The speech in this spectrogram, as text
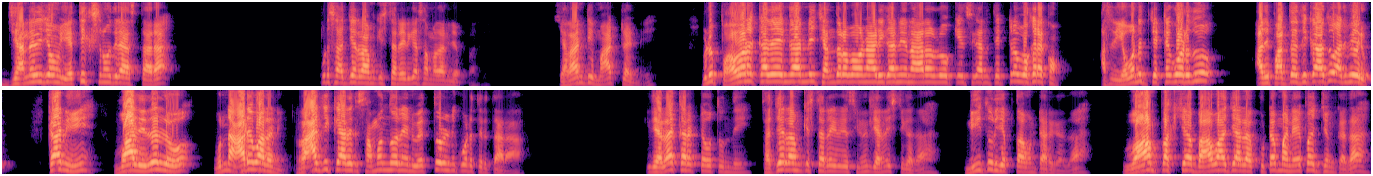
జర్నలిజం ఎథిక్స్ని వదిలేస్తారా? ఇప్పుడు సజ్జన రామకృష్ణారెడ్డి గారు సమాధానం చెప్పాలి. ఎలాంటి మాట్లాడి? ఇప్పుడు పవన్ కళ్యాణ్ గారిని చంద్రబాబు నాయుడు గారిని నారా లోకేష్ గారిని తిట్టడం ఒక రకం. అసలు ఎవరిని తిట్టకూడదు? అది పద్ధతి కాదు అది వేరు. కానీ వాళ్ళ ఇళ్ళలో ఉన్న ఆడవాళ్ళని రాజకీయాలకు సంబంధం లేని వ్యక్తులని కూడా తిడతారా? ఇది ఎలా కరెక్ట్ అవుతుంది? సజ్జల రామకృష్ణారెడ్డి సీనియర్ జర్నలిస్ట్ కదా. నీతులు చెప్తా ఉంటారు కదా. వామపక్ష భావాజాల కుటుంబ నేపథ్యం కదా.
